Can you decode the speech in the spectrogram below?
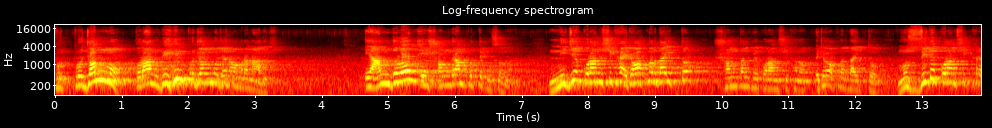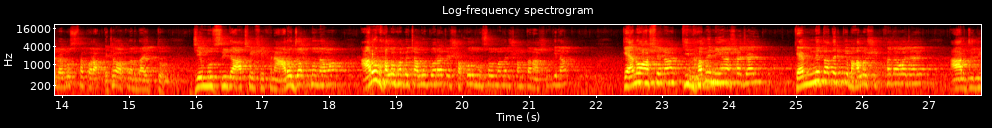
প্র- প্রজন্ম, কোরআনবিহীন প্রজন্ম যেন আমরা না দেখি। এই আন্দোলন, এই সংগ্রাম প্রত্যেক মুসলমান। নিজে কোরআন শিখা, এটাও আপনার দায়িত্ব। সন্তানকে কোরআন শেখানো, এটাও আপনার দায়িত্ব। মসজিদে কোরআন শিক্ষার ব্যবস্থা করা, এটাও আপনার দায়িত্ব। যে মসজিদে আছে, সেখানে আরও যত্ন নেওয়া আরও ভালোভাবে চালু করা যে সকল মুসলমানের সন্তান আসে কিনা, কেন আসে না, কীভাবে নিয়ে আসা যায়, কেমনে তাদেরকে ভালো শিক্ষা দেওয়া যায়, আর যদি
